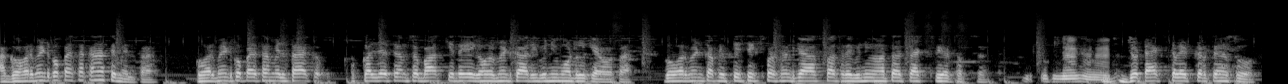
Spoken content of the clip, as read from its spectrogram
और गवर्नमेंट को पैसा कहाँ से मिलता है? गवर्नमेंट को पैसा मिलता है कल जैसे हमसे बात की थी कि गवर्नमेंट का रेवेन्यू मॉडल क्या होता है। गवर्नमेंट का 56 परसेंट के आसपास रेवेन्यू आता है टैक्स पेयर सबसे। जो टैक्स कलेक्ट करते हैं सो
